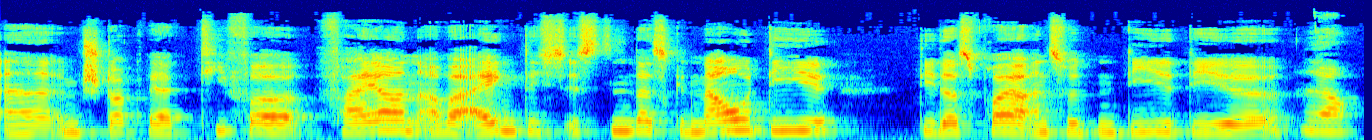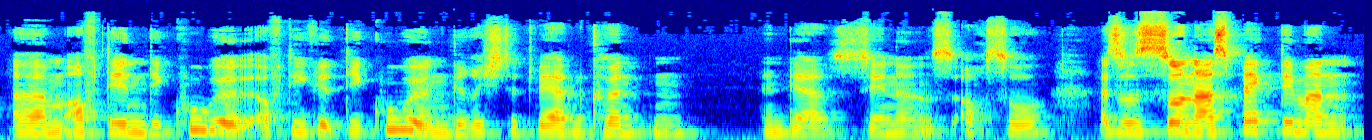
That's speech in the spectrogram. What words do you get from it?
äh, im Stockwerk tiefer feiern, aber eigentlich ist, sind das genau die, die das Feuer anzünden, die, die ja. ähm, auf denen die Kugel, auf die die Kugeln gerichtet werden könnten. In der Szene ist auch so, also es ist so ein Aspekt, den man,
